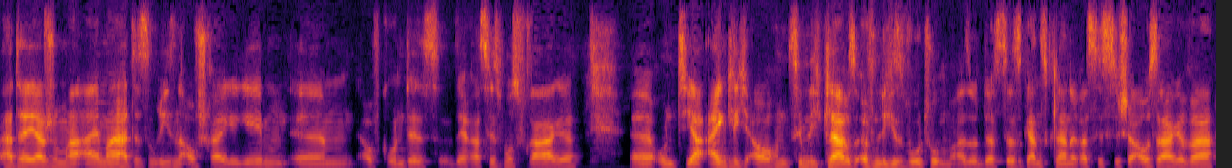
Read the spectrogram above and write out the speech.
hat er ja schon mal einmal, hat es einen riesen Aufschrei gegeben ähm, aufgrund des, der Rassismusfrage. Äh, und ja eigentlich auch ein ziemlich klares öffentliches Votum, also dass das ganz klar eine rassistische Aussage war.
